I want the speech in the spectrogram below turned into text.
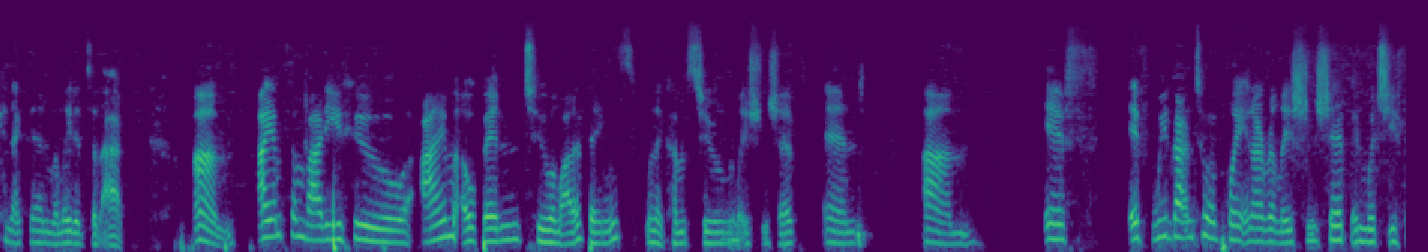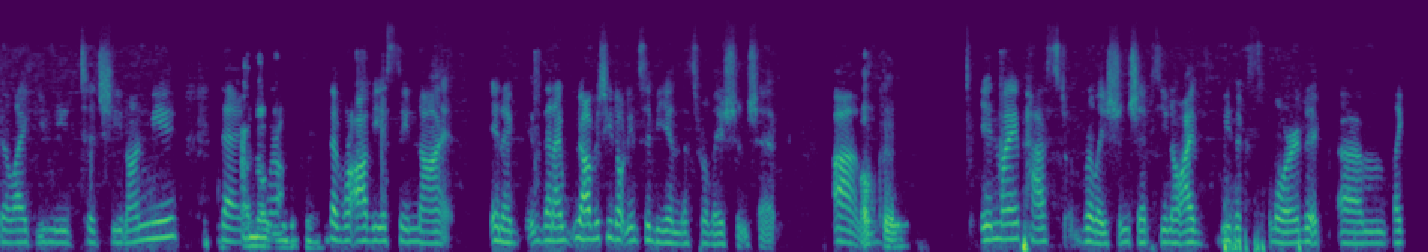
connected and related to that. Um I am somebody who I'm open to a lot of things when it comes to relationships and um if if we've gotten to a point in our relationship in which you feel like you need to cheat on me, then we're, what you're saying. then we're obviously not in a then I we obviously don't need to be in this relationship. Um, Okay. In my past relationships, you know, I've we've explored um, like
